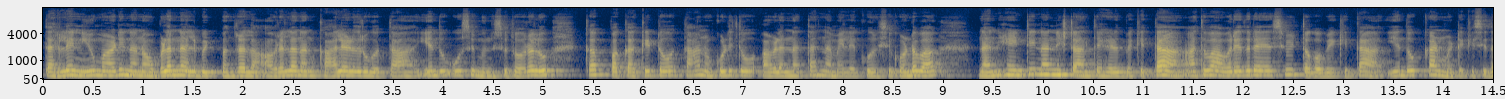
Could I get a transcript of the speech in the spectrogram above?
ತರಲೆ, ನೀವು ಮಾಡಿ ನಾನು ಒಬ್ಬಳನ್ನ ಅಲ್ಲಿ ಬಿಟ್ಟು ಬಂದ್ರಲ್ಲ, ಅವರೆಲ್ಲ ನನ್ನ ಕಾಲು ಎಳೆದ್ರು ಗೊತ್ತಾ ಎಂದು ಊಸಿ ಮುನಿಸು ತೋರಲು ಕಪ್ ಪಕ್ಕಕ್ಕಿಟ್ಟು ತಾನು ಕುಳಿತು ಅವಳನ್ನು ತನ್ನ ಮೇಲೆ ಕೂರಿಸಿಕೊಂಡವ ನನ್ನ ಹೆಂಡತಿ ನನ್ನಿಷ್ಟ ಅಂತ ಹೇಳಬೇಕಿತ್ತಾ ಅಥವಾ ಅವರೆದರೆ ಸ್ವೀಟ್ ತಗೋಬೇಕಿತ್ತಾ ಎಂದು ಕಣ್ಮಿಟಕಿಸಿದ.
